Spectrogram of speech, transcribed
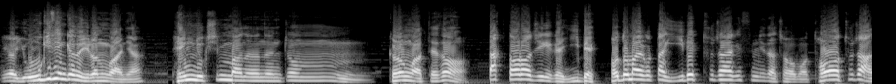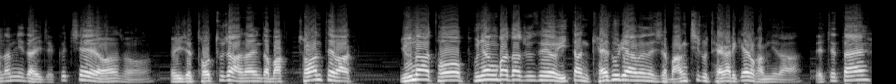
이거 욕이 생겨서 이러는 거 아니야? 160만원은 좀, 그런 것 같아서, 딱 그냥 200 저도 말고 딱 200 투자하겠습니다 저 뭐 더 투자 안 합니다 이제 끝이에요 저, 저 이제 더 투자 안 합니다 막 저한테 막 유나 더 분양 받아 주세요 일단 개소리 하면은 진짜 망치로 대가리 깨러 갑니다 넷째 딸?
